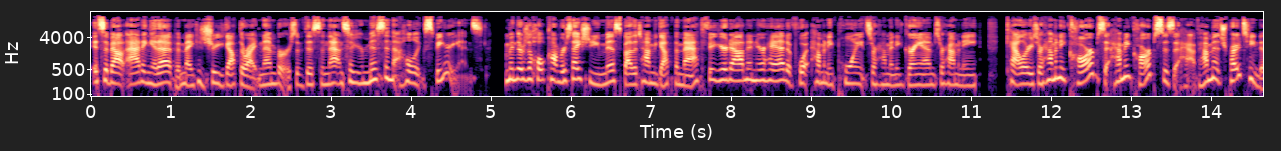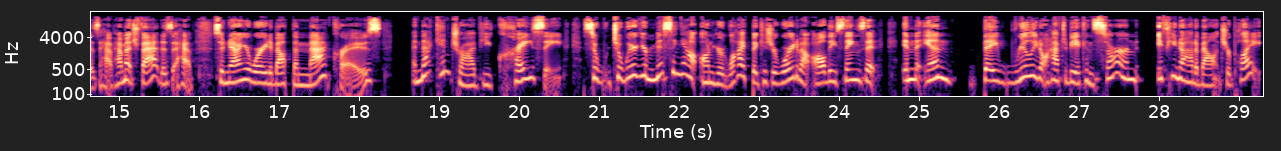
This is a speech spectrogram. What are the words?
it's about adding it up and making sure you got the right numbers of this and that. And so you're missing that whole experience. I mean, there's a whole conversation you missed by the time you got the math figured out in your head of what, how many points or how many grams or how many calories or how many carbs, how many carbs does it have? How much protein does it have? How much fat does it have? So now you're worried about the macros and that can drive you crazy. So to where you're missing out on your life because you're worried about all these things that in the end, they really don't have to be a concern if you know how to balance your plate.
